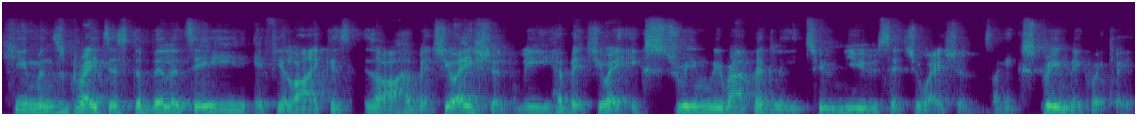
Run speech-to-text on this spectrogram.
humans' greatest ability, if you like, is, is our habituation. We habituate extremely rapidly to new situations, like extremely quickly.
